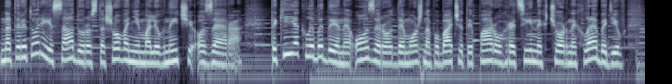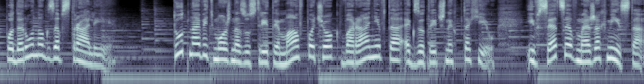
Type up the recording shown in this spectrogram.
На території саду розташовані мальовничі озера, такі як Лебедине озеро, де можна побачити пару граційних чорних лебедів, подарунок з Австралії. Тут навіть можна зустріти мавпочок, варанів та екзотичних птахів, і все це в межах міста.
